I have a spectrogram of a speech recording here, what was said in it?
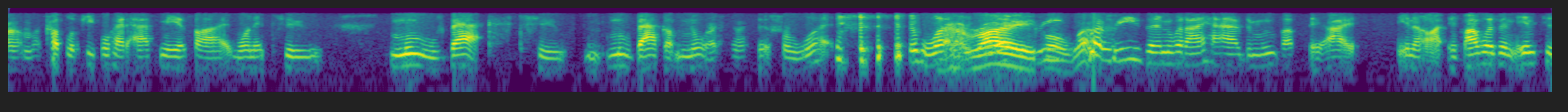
Um, a couple of people had asked me if I wanted to move back to move back up north. And I said, for what? what? Right. What, re- oh, what? what reason would I have to move up there? I, you know, if I wasn't into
